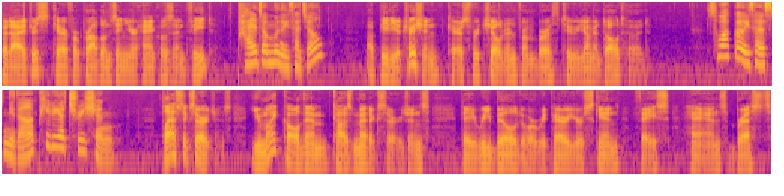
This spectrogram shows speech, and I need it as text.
Podiatrists care for problems in your ankles and feet. 발 전문 의사죠. A pediatrician cares for children from birth to young adulthood. 소아과 의사였습니다. pediatrician. Plastic surgeons, you might call them cosmetic surgeons. They rebuild or repair your skin, face, hands, breasts,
